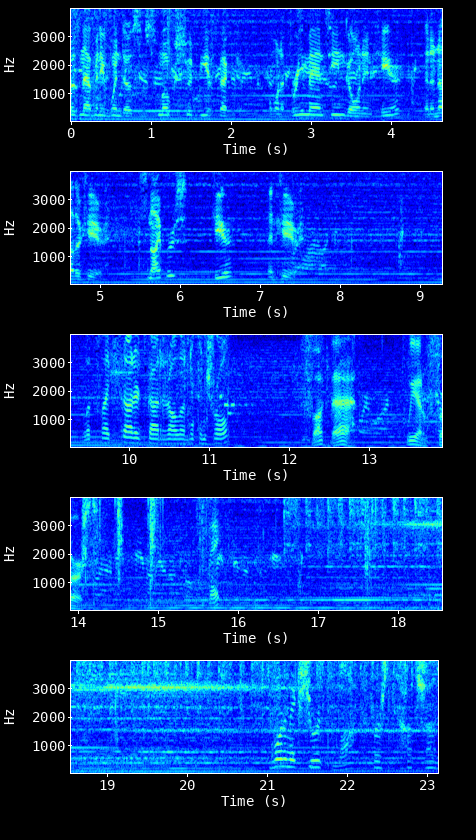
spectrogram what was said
Doesn't have many windows, so smoke should be effective. I want a three-man team going in here and another here. Snipers, here and here. Looks like Stoddard's got it all under control. Fuck that. We had him first. Nick? You want to make sure it's locked first, Hotshot?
